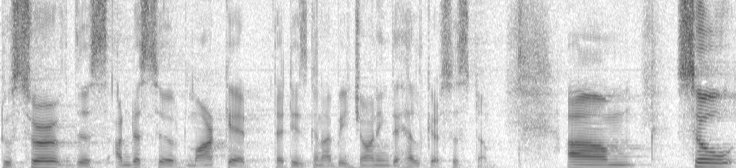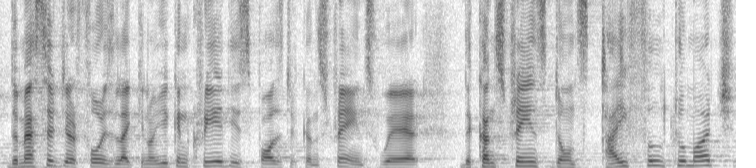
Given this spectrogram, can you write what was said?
to serve this underserved market that is going to be joining the healthcare system. Um, so the message, therefore, is like, you know, you can create these positive constraints where the constraints don't stifle too much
